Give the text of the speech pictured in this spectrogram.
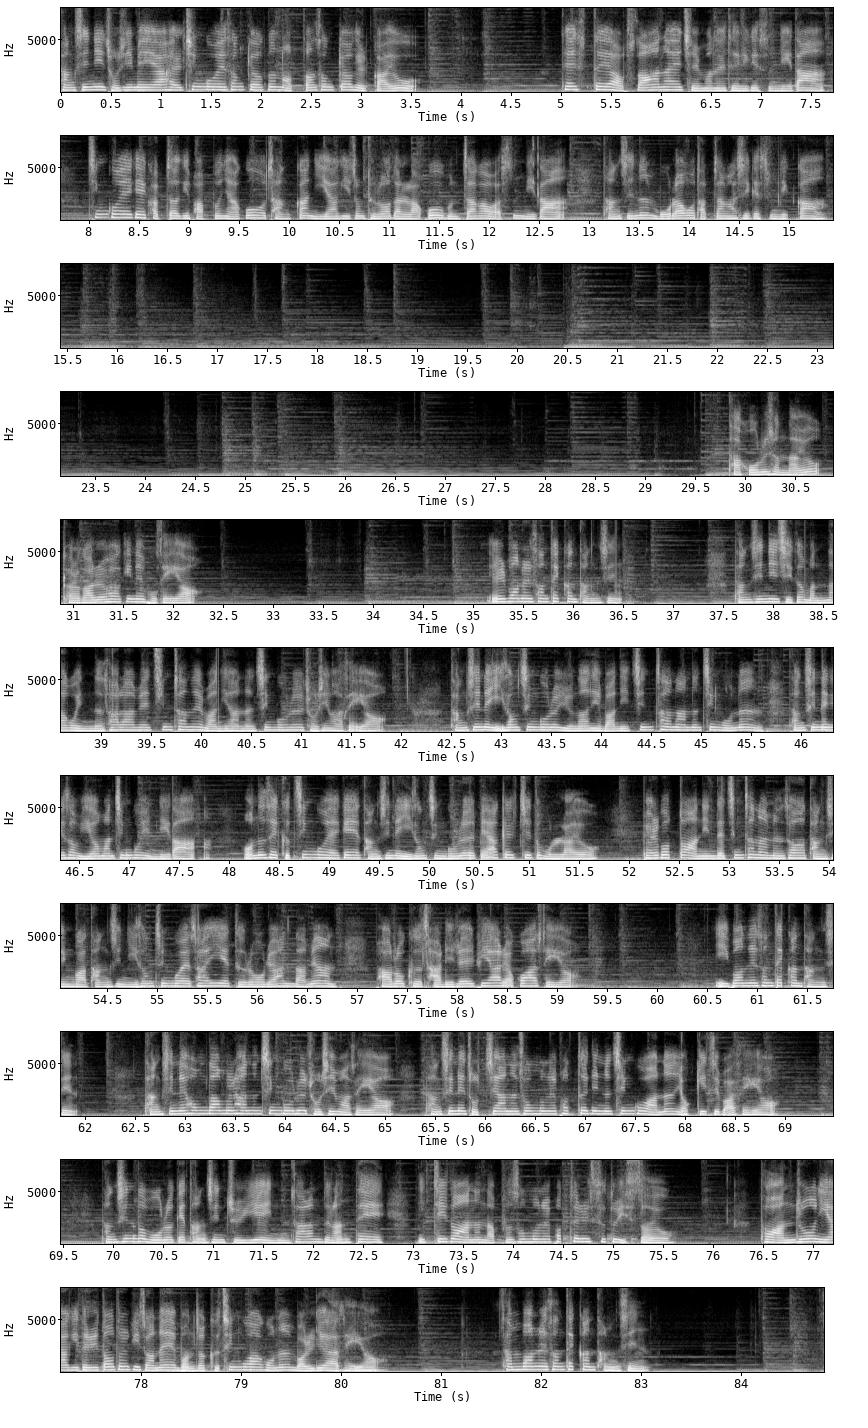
당신이 조심해야 할 친구의 성격은 어떤 성격일까요? 테스트에 앞서 하나의 질문을 드리겠습니다. 친구에게 갑자기 바쁘냐고 잠깐 이야기 좀 들어달라고 문자가 왔습니다. 당신은 뭐라고 답장하시겠습니까? 다 고르셨나요? 결과를 확인해 보세요. 1번을 선택한 당신. 당신이 지금 만나고 있는 사람의 칭찬을 많이 하는 친구를 조심하세요. 당신의 이성 친구를 유난히 많이 칭찬하는 친구는 당신에게서 위험한 친구입니다. 어느새 그 친구에게 당신의 이성 친구를 빼앗길지도 몰라요. 별것도 아닌데 칭찬하면서 당신과 당신 이성 친구의 사이에 들어오려 한다면 바로 그 자리를 피하려고 하세요. 2번을 선택한 당신. 당신의 험담을 하는 친구를 조심하세요. 당신의 좋지 않은 소문을 퍼뜨리는 친구와는 엮이지 마세요. 당신도 모르게 당신 주위에 있는 사람들한테 있지도 않은 나쁜 소문을 퍼뜨릴 수도 있어요. 더 안 좋은 이야기들이 떠돌기 전에 먼저 그 친구하고는 멀리 하세요. 3번을 선택한 당신.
